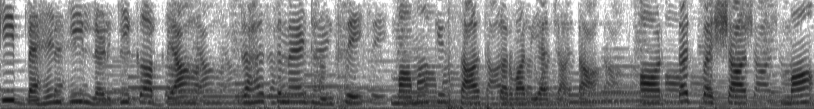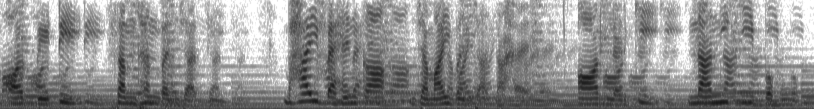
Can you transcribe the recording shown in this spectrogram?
कि बहन की लड़की का ब्याह रहस्यमय ढंग से मामा के साथ करवा लिया जाता और तत्पश्चात माँ और बेटी समधन बन जाती। भाई बहन का जमाई बन जाता है। और लड़की, नानी की बहू।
